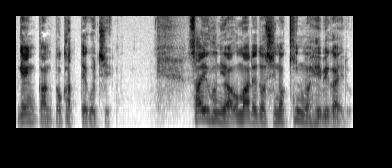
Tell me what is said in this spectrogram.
玄関と勝手口財布には生まれ年の金の蛇がいる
